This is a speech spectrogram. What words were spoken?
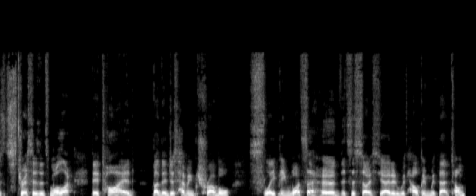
stresses. It's more like they're tired, but they're just having trouble sleeping. What's a herb that's associated with helping with that, Tom?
